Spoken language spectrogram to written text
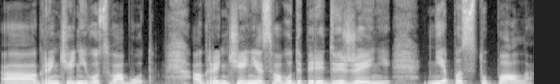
ограничения его свобод, ограничения свободы передвижений не поступало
